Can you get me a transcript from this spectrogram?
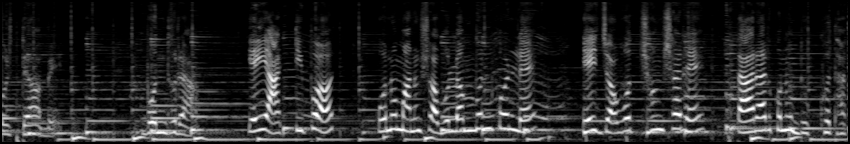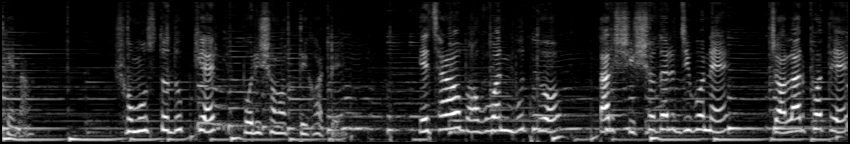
করতে হবে। বন্ধুরা, এই আটটি পথ কোনো মানুষ অবলম্বন করলে এই জগৎ সংসারে তার আর কোনো দুঃখ থাকে না। সমস্ত দুঃখের পরিসমাপ্তি ঘটে। এছাড়াও ভগবান বুদ্ধ তার শিষ্যদের জীবনে চলার পথে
